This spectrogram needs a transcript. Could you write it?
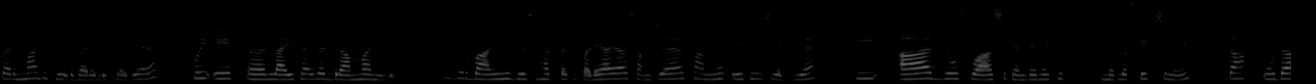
ਕਰਮਾਂ ਦੀ ਖੇਡ ਬਾਰੇ ਲਿਖਿਆ ਗਿਆ ਆ। ਕੋਈ ਇਹ ਲਾਈਫ ਐਜ਼ ਅ ਡਰਾਮਾ ਨਹੀਂ ਲਿਖਿਆ ਗਿਆ। ਅਸੀਂ ਗੁਰਬਾਣੀ ਨੂੰ ਜਿਸ ਹੱਦ ਤੱਕ ਪੜਿਆ ਆ ਸਮਝਿਆ ਆ ਸਾਨੂੰ ਇਹ ਚੀਜ਼ ਲੱਗੀ ਹੈ ਕਿ ਆ ਜੋ ਸਵਾਸ ਕਹਿੰਦੇ ਨੇ ਕਿ ਮਤਲਬ ਫਿਕਸ ਨੇ ਤਾਂ ਉਹਦਾ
